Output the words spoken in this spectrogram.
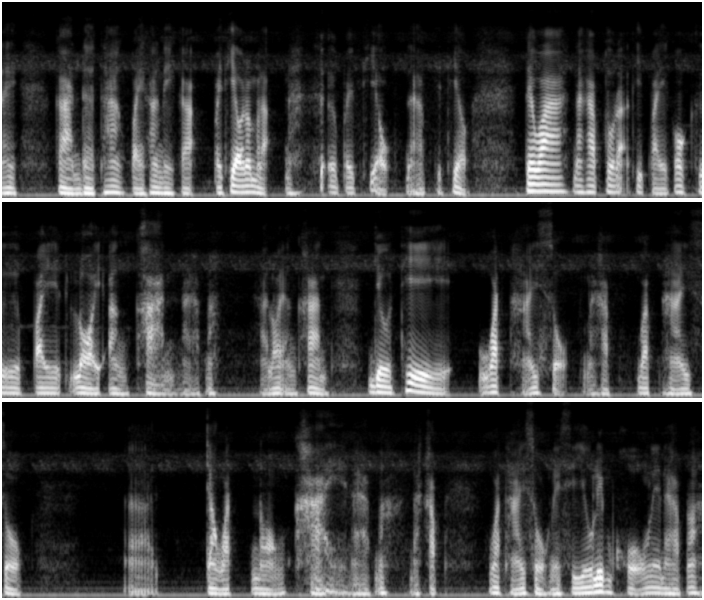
ในการเดินทางไปครั้งนี้ก็ไปเที่ยวนั่นแหละนะเออไปเที่ยวนะครับไปเที่ยว แต่ว่านะครับธุระที่ไปก็คือไปลอยอังคารนะครับนะลอยอังคารอยู่ที่วัดหายโศกนะครับ วัดหายโศกจังหวัดหนองคายนะครับนะนะครับ วัดหายโศกในซีอิ๊วริมโขงเลยนะครับเนาะ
